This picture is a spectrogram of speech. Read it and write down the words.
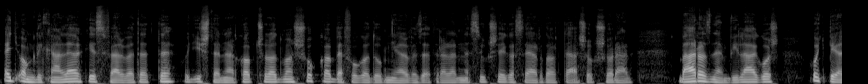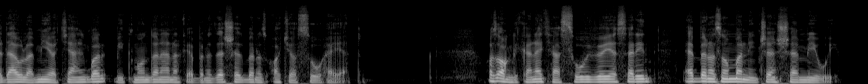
Egy anglikán lelkész felvetette, hogy Istennel kapcsolatban sokkal befogadóbb nyelvezetre lenne szükség a szertartások során, bár az nem világos, hogy például a mi atyánkban mit mondanának ebben az esetben az atya szó helyett. Az anglikán egyház szóvivője szerint ebben azonban nincsen semmi új.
